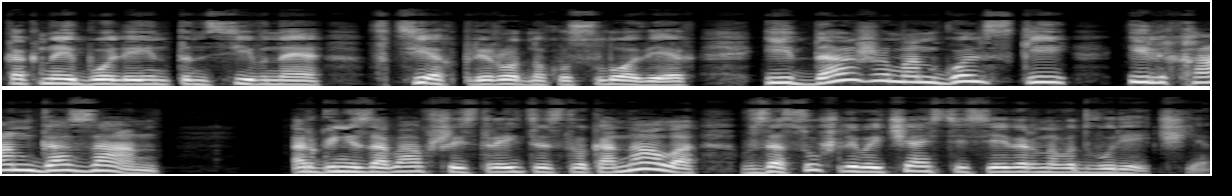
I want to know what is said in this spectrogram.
как наиболее интенсивное в тех природных условиях, и даже монгольский Ильхан Газан – организовавший строительство канала в засушливой части Северного двуречья.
